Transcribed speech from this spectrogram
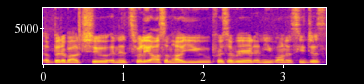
a bit about you, and it's really awesome how you persevered and you've honestly just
